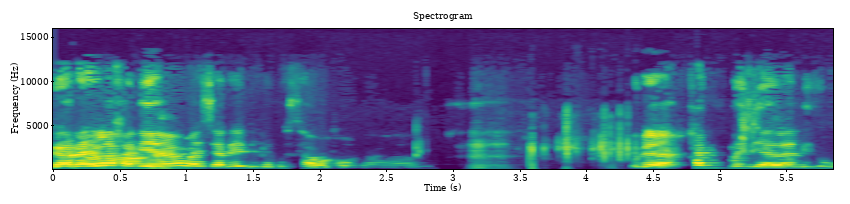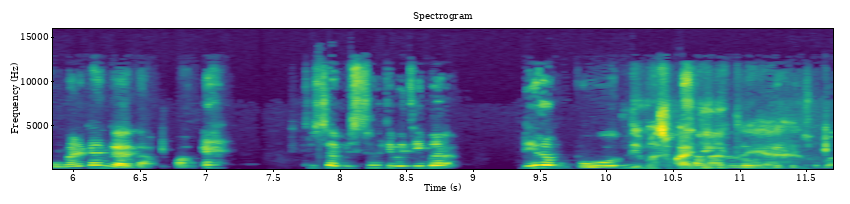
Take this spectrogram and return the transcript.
Gak rela kan ya pacarnya direbut sama orang. Hmm. Udah kan menjalani hubungan kan gak gampang. Eh, terus habis itu tiba-tiba direbut. Dia masuk aja gitu lu ya. Gitu, coba.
